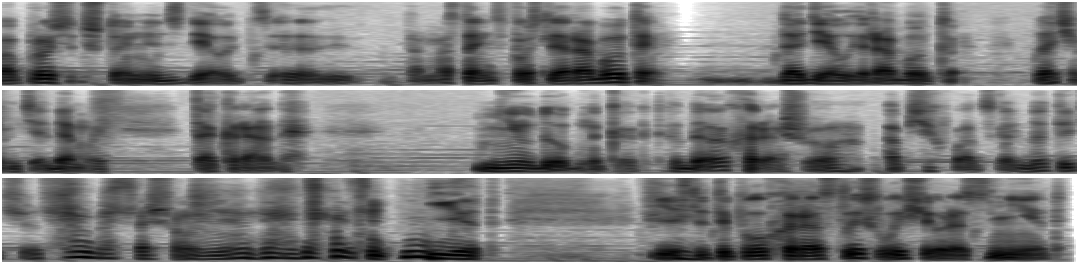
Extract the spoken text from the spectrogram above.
попросят что-нибудь сделать, э, там останется после работы, доделай работу, зачем тебе домой так рано? Неудобно как-то, да, хорошо. А психопат скажет, да ты что, сошел? Нет. Если ты плохо расслышал, еще раз нет.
